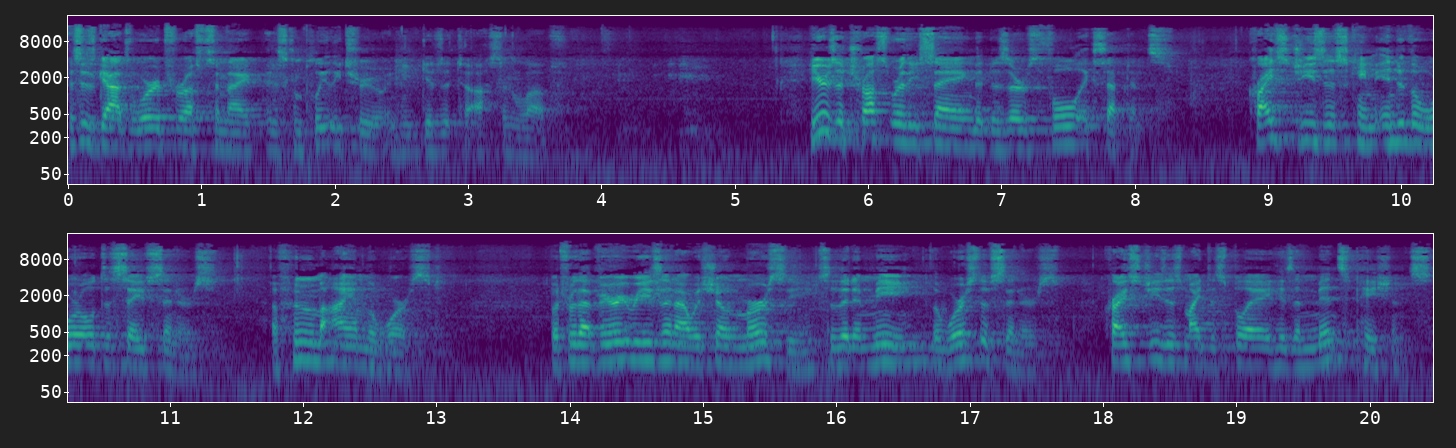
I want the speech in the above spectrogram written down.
This is God's word for us tonight. It is completely true, and He gives it to us in love. Here's a trustworthy saying that deserves full acceptance Christ Jesus came into the world to save sinners, of whom I am the worst. But for that very reason, I was shown mercy, so that in me, the worst of sinners, Christ Jesus might display his immense patience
